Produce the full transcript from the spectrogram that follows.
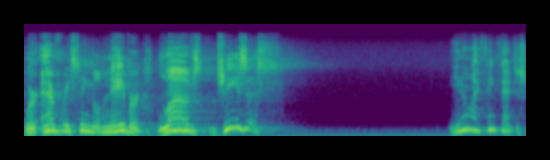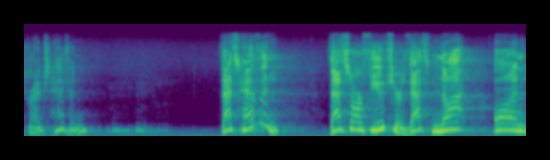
where every single neighbor loves Jesus. You know, I think that describes heaven. That's heaven. That's our future. That's not on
